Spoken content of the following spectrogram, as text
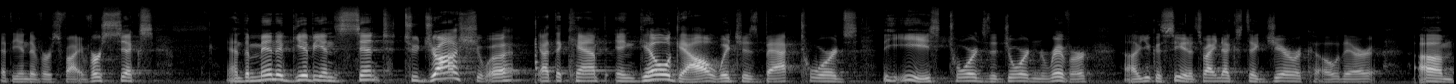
at the end of verse 5. Verse 6 And the men of Gibeon sent to Joshua at the camp in Gilgal, which is back towards the east, towards the Jordan River. Uh, you can see it, it's right next to Jericho there. Um,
